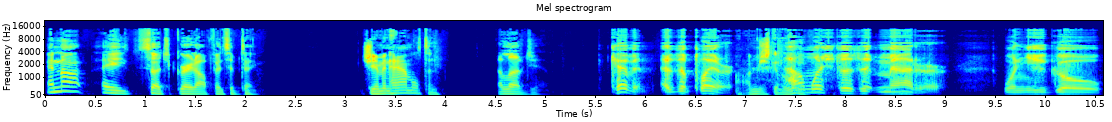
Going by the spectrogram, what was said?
and not a such great offensive team. Jim and Hamilton. I love Jim. Kevin, as a player, oh, I'm just going to. How much does it matter when you go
